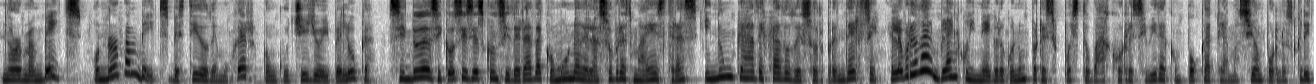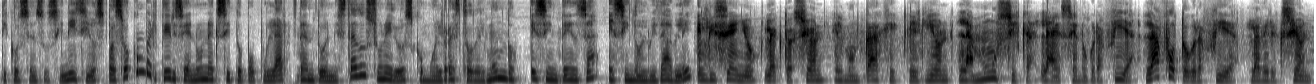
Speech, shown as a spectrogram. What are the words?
Norman Bates, o Norman Bates vestido de mujer, con cuchillo y peluca. Sin duda, Psicosis es considerada como una de las obras maestras y nunca ha dejado de sorprenderse. Elaborada en blanco y negro con un presupuesto bajo, recibida con poca aclamación por los críticos en sus inicios, pasó a convertirse en un éxito popular tanto en Estados Unidos como el resto del mundo. Es intensa, es inolvidable el diseño, la actuación, el montaje, el guion, la música, la escenografía, la fotografía, la dirección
